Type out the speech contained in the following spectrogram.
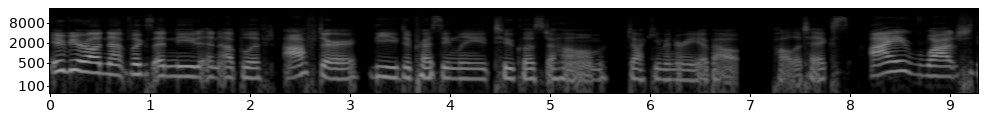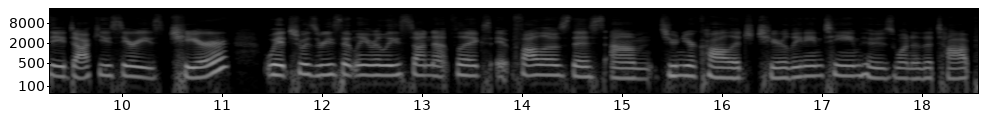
If you're on Netflix and need an uplift after the depressingly too close to home documentary about politics, I watched the docu series Cheer, which was recently released on Netflix. It follows this um, junior college cheerleading team who's one of the top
